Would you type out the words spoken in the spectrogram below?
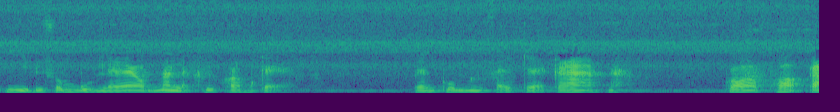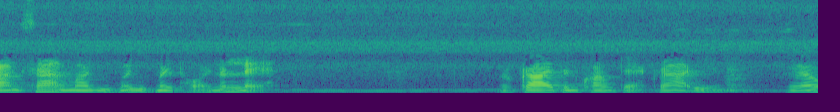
ที่หรือสมบูรณ์แล้ว นั่นแหละคือความแก่ เป็นผู้มีสายแก่กล้านะ ก็เพราะการสร้างมาอยู่มาหยุดไม่ถอยนั่นแหละกลายเป็นความแก่กล้าเอง แล้ว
